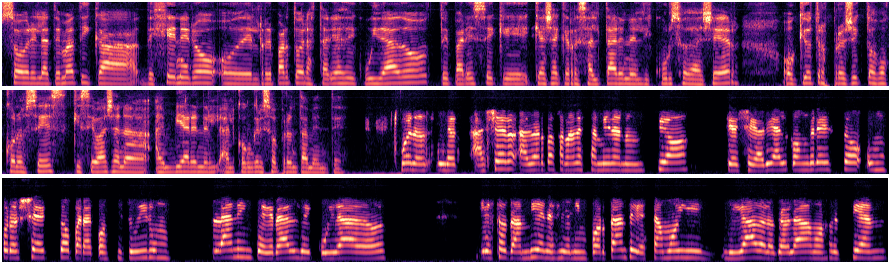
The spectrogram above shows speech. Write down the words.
sobre la temática de género o del reparto de las tareas de cuidado te parece que, haya que resaltar en el discurso de ayer o qué otros proyectos vos conocés que se vayan a, enviar en el, al Congreso prontamente? Bueno, ayer Alberto Fernández también anunció que llegaría al Congreso un proyecto para constituir un plan integral de cuidados y esto también es bien importante y está muy ligado a lo que hablábamos recién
